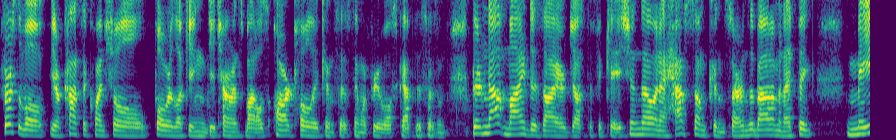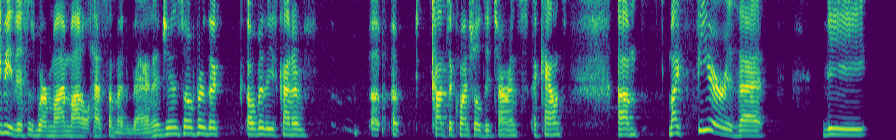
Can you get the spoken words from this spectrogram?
first of all, you know, consequential, forward-looking deterrence models are totally consistent with free will skepticism. They're not my desired justification, though, and I have some concerns about them. And I think maybe this is where my model has some advantages over the over these kind of uh, uh, consequential deterrence accounts. Um, my fear is that the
